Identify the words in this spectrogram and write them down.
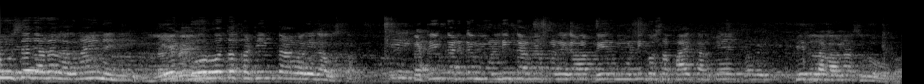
उससे ज़्यादा लगना ही नहीं। एक दो रोज तो कटिंग का लगेगा उसका। कटिंग करके मोल्डिंग करना पड़ेगा फिर मोल्डिंग को सफ़ाई करके फिर लगाना शुरू होगा।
